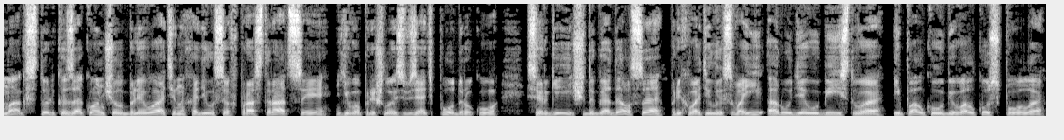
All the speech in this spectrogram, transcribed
Макс только закончил блевать и находился в прострации, его пришлось взять под руку. Сергеич догадался, прихватил и свои орудия убийства, и палку-убивалку с пола.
